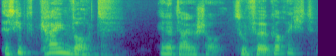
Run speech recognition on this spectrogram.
es gibt kein Wort in der Tagesschau zum Völkerrecht.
